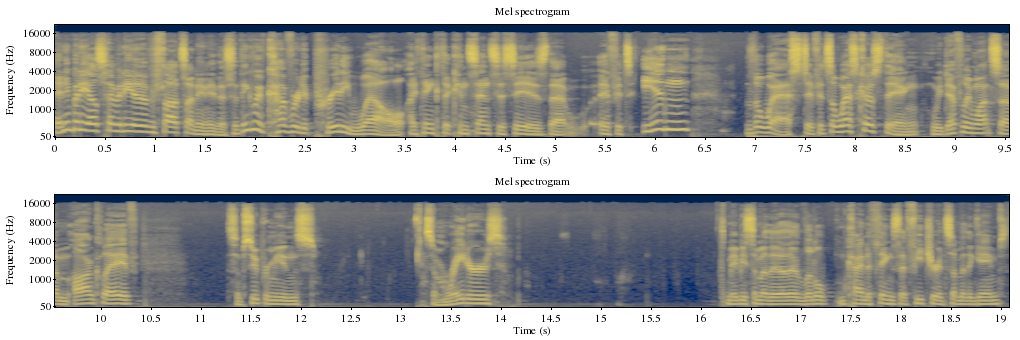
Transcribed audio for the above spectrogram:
Anybody else have any other thoughts on any of this? I think we've covered it pretty well. I think the consensus is that if it's in the West, if it's a West Coast thing, we definitely want some Enclave, some Super Mutants, some Raiders, maybe some of the other little kind of things that feature in some of the games.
